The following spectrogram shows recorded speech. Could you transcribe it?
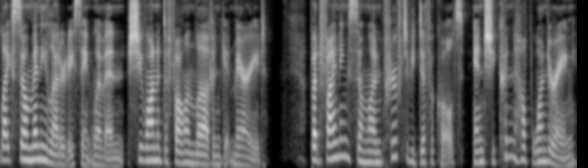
Like so many Latter day Saint women, she wanted to fall in love and get married. But finding someone proved to be difficult, and she couldn't help wondering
